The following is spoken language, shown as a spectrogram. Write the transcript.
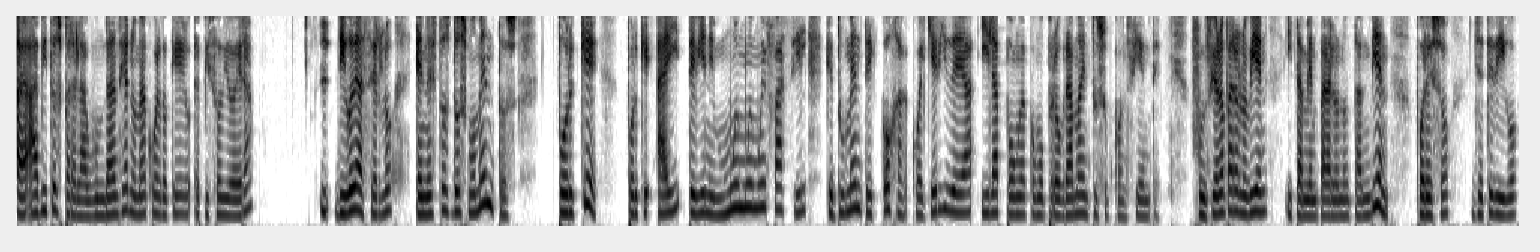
hábitos para la abundancia, no me acuerdo qué episodio era, digo de hacerlo en estos dos momentos. ¿Por qué? porque ahí te viene muy muy muy fácil que tu mente coja cualquier idea y la ponga como programa en tu subconsciente. Funciona para lo bien y también para lo no tan bien. Por eso ya te digo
